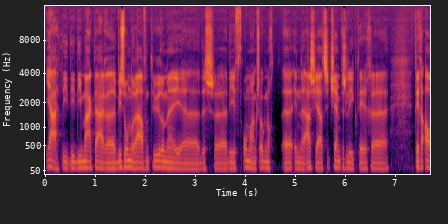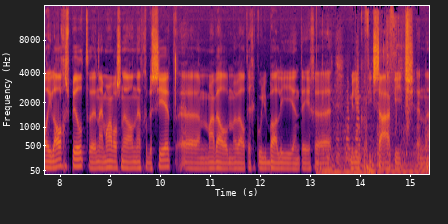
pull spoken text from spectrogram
ja, die, die, die maakt daar bijzondere avonturen mee. dus die heeft onlangs ook nog in de Aziatische Champions League tegen, tegen Al Hilal gespeeld. Eh, Neymar was snel net geblesseerd, eh, maar, wel, maar wel tegen Koulibaly en tegen Milinkovic Savic. En eh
